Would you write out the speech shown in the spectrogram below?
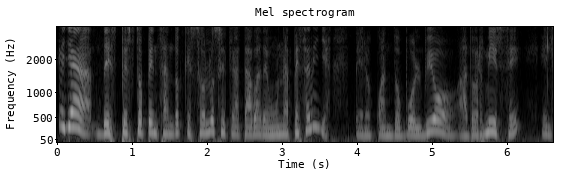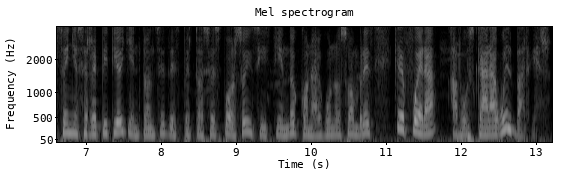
Ella despertó pensando que solo se trataba de una pesadilla, pero cuando volvió a dormirse, el sueño se repitió y entonces despertó a su esposo insistiendo con algunos hombres que fuera a buscar a Wilbarger.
